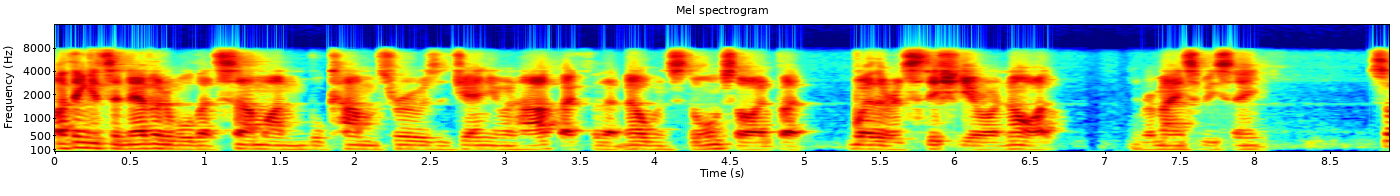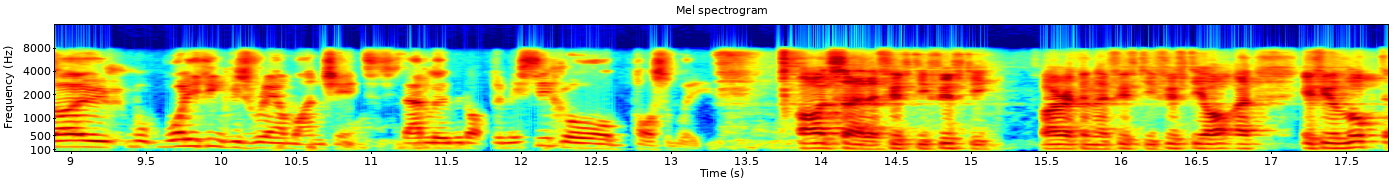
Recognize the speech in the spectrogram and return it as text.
I think it's inevitable that someone will come through as a genuine halfback for that Melbourne Storm side. But whether it's this year or not remains to be seen. So, what do you think of his round one chances? Is that a little bit optimistic or possibly? I'd say they're 50 50. I reckon they're 50 50. If you looked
